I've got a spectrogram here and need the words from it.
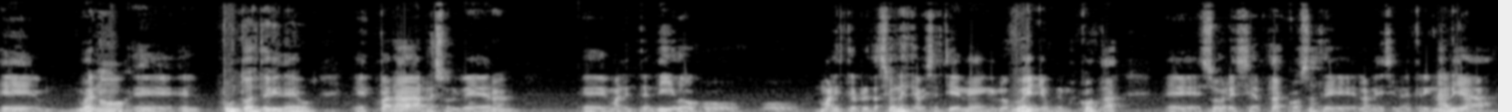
Eh, bueno, eh, el punto de este video es para resolver eh, malentendidos o, malinterpretaciones que a veces tienen los dueños de mascotas sobre ciertas cosas de la medicina veterinaria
